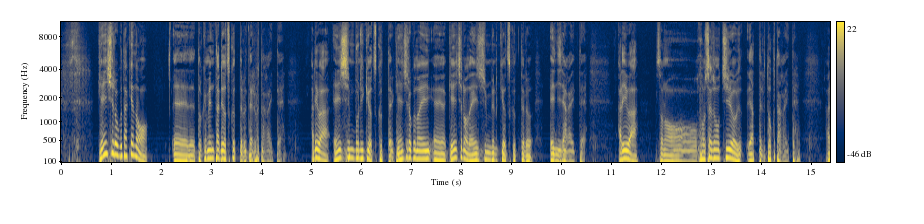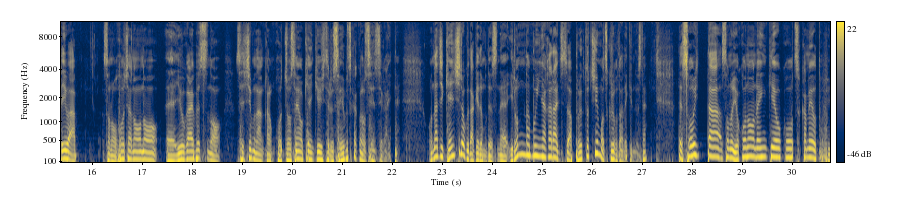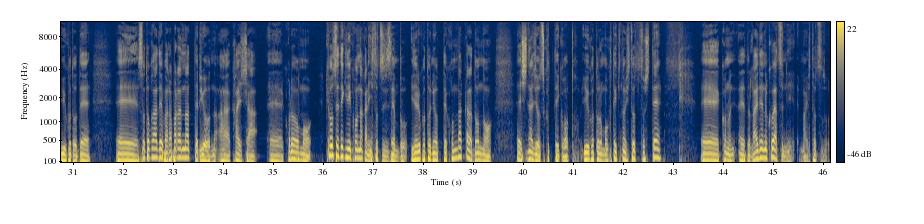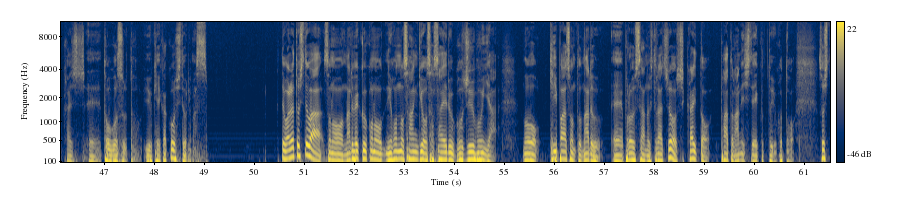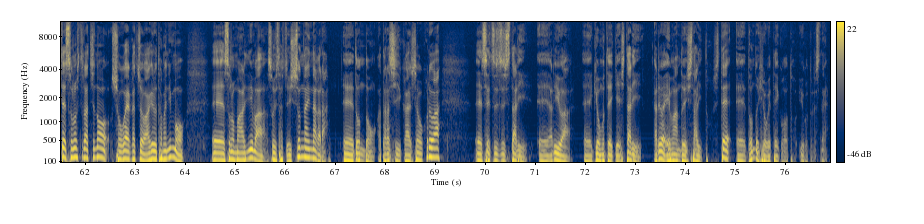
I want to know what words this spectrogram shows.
原子力だけの、えー、ドキュメンタリーを作ってるディレクタがいて、あるいは遠心分離機を作ってる、原子力の、えー、原子炉の遠心分離機を作ってるエンジニアがいて、あるいはその放射能治療をやってるドクターがいて、あるいはその放射能の、えー、有害物質の摂取部なんかのこう除染を研究している生物学の先生がいて、同じ原子力だけでもですね、いろんな分野から実はプロジェクトチームを作ることができるんですね。で、そういったその横の連携をこう掴めようということで、えー、外側でバラバラになっているような会社、えー、これをもう強制的にこの中に一つに全部入れることによって、この中からどんどん、え、シナジーを作っていこうということの目的の一つとして、えー、この、えーと、来年の9月に、まあ、一つ開始、えー、統合するという計画をしております。で我々としてはそのなるべくこの日本の産業を支える50分野のキーパーソンとなる、えー、プロフェッサーの人たちをしっかりとパートナーにしていくということ。そしてその人たちの障害価値を上げるためにも、えー、その周りにはそういう人たちと一緒になりながら、えー、どんどん新しい会社をこれは、え、設立したり、え、あるいは、え、業務提携したりあるいは M&A したりとして、えー、どんどん広げていこうということですね。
